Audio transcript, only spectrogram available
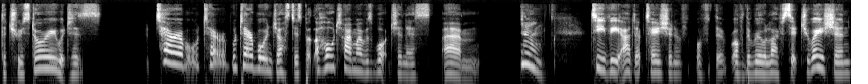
the true story, which is terrible, terrible, terrible injustice. But the whole time I was watching this um, TV adaptation of, of the of the real life situation,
